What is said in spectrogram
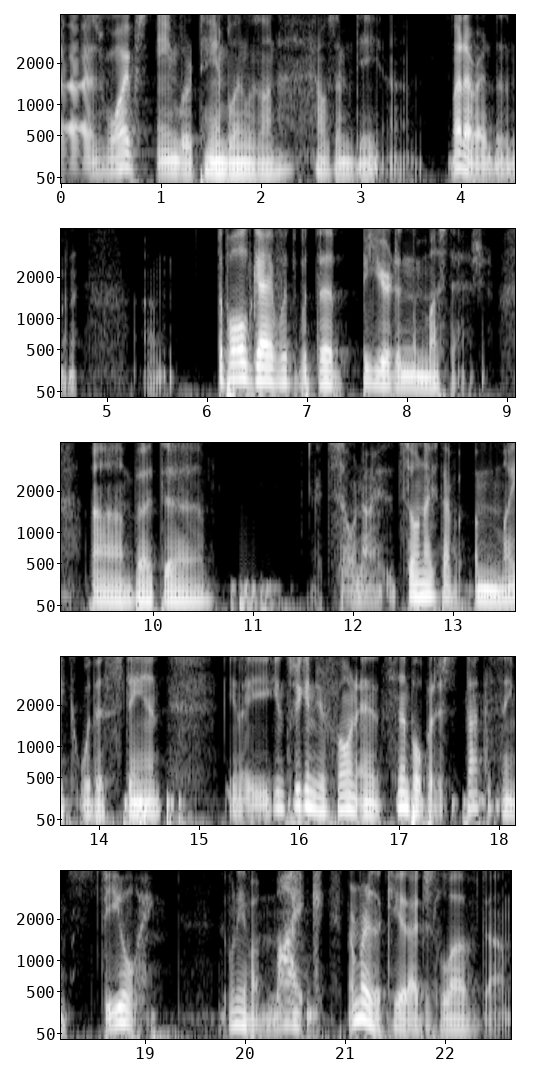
Uh, his wife's Amber Tamblyn was on House MD. Um, whatever, it doesn't matter. Um, the bald guy with with the beard and the mustache. Um, but uh, it's so nice. It's so nice to have a mic with a stand. You know, you can speak into your phone and it's simple, but it's not the same feeling when you have a mic. Remember as a kid, I just loved um,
